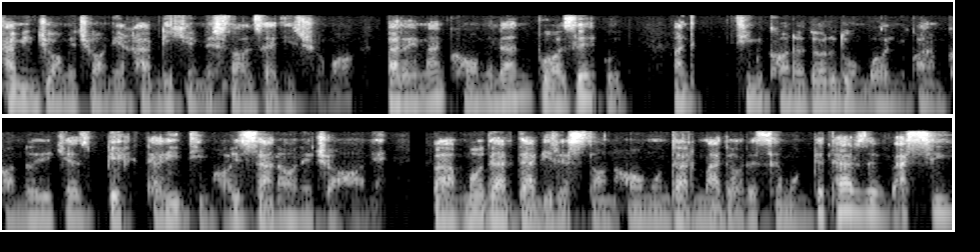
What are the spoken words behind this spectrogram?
همین جام جهانی قبلی که مثال زدید شما برای من کاملا واضح بود. من تیم کانادا رو دنبال می‌کنم. کانادا یکی از بهترین تیم های زنان جهانه. و ما در دبیرستان هامون در مدارسمون به طرز وسیع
